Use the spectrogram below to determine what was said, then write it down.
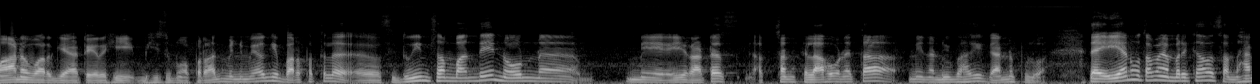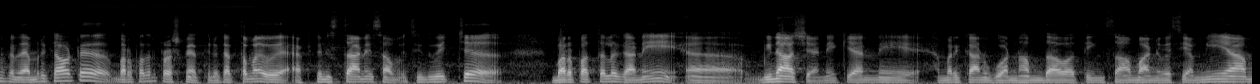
මානව වර්ගයාට එරෙහි බිහිසුණු අපරාධ මෙන්න මේ වගේ බරපතල අ, සිදුවීම් සම්බන්ධයෙන් ඔවුන් අ, මේ ඒ රට අත්සන් කලා හෝ නැතා මේ නඩු විභාගේ ගන්න පුළුවන්. දැන් ඒ අනුව තමයි ඇමරිකාව සඳහන් කරන්නේ. ඇමරිකාවට බරපතල ප්‍රශ්නයක් තියෙනවා. ඒකත් තමයි ඔය ඇෆ්ගනිස්තානයේ සම- සිදුවෙච්ච බරපතල ගණේ අ, විනාශයන්. ඒ කියන්නේ ඇමරිකානු ගුවන් හමුදාව අතින් සාමාන්‍ය වැසියන් මිය යාම,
